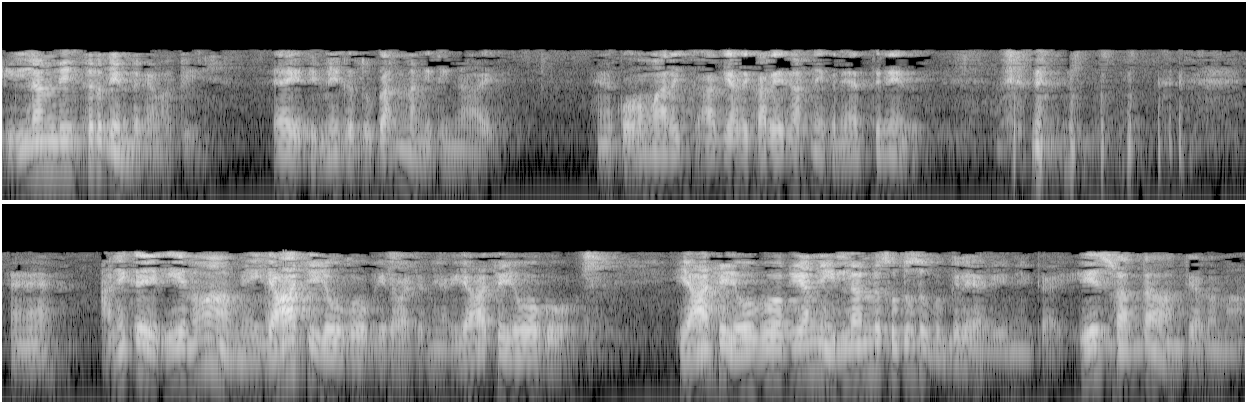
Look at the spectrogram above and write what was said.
ඉල්ලන්නේ ඉස්සර දෙන්න කැමති. ඈ ඉතින් මේක දුකක් නම් ඉතින් ආයේ. ඈ කොහොම හරි ආගේ හරි කරේ ගන්න එක නැත්තේ නේද? ඈ අනික කියනවා මේ යාච යෝගෝ කියලා වචනයක්. යාච යෝගෝ. යාච යෝගෝ කියන්නේ ඉල්ලන්න සුදුසු පුද්ගලයා කියන එකයි. ඒ ශ්‍රද්ධාවන්තයා තමයි.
